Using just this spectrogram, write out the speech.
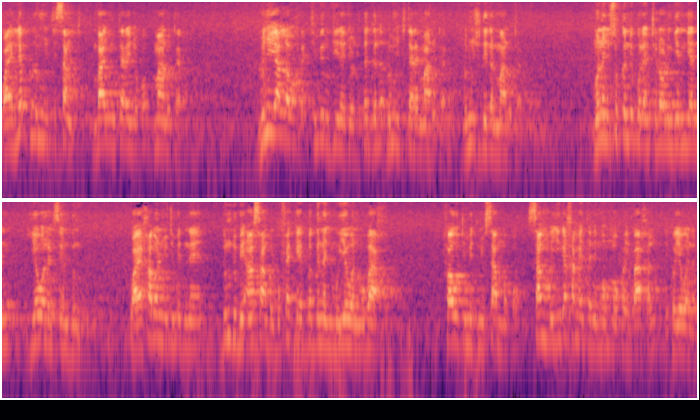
waaye lépp lum ñu ci sant mbaa ñu tere ñu ko maandu tere lu ñu yàlla wax rek ci mbiru diine jooju dëgg la lum ñu ci tere maandu tere lum ñu ci digal maandu tere mën nañu sukkandiku leen ci loolu ngir ngeen yëwalal seen dund waaye xamal ñu tamit ne dund bi ensemble bu fekkee bëgg nañ mu yëwan mu baax faw tamit ñu sàmm ko sàmm yi nga xamante ni moom moo koy baaxal di ko yëwanal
